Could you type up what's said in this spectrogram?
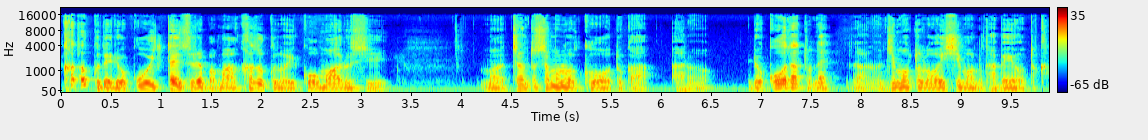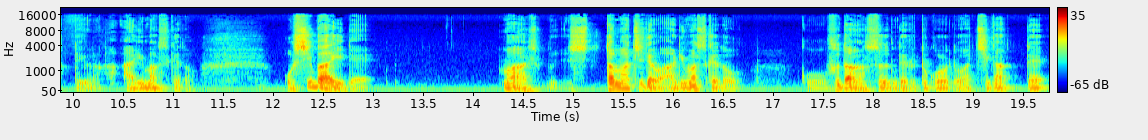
家族で旅行行ったりすれば、まあ家族の意向もあるし、まあちゃんとしたものを食おうとか、あの、旅行だとね、あの、地元の美味しいもの食べようとかっていうのがありますけど、お芝居で、まあ、知った町ではありますけど、こう、普段住んでるところとは違って、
